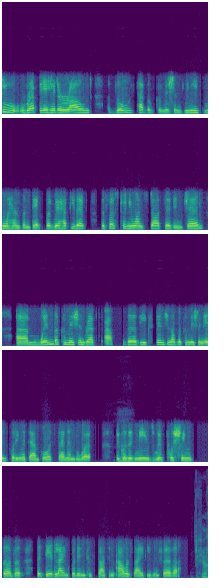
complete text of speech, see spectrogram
to wrap their head around those type of commissions, we need more hands on deck. But we're happy that the first 21 started in Jan. Um, when the commission wraps up, the, the extension of the commission is putting a damper or a span in the work because it means we're pushing the, the, the deadline for them to start on our side even further. Sure.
